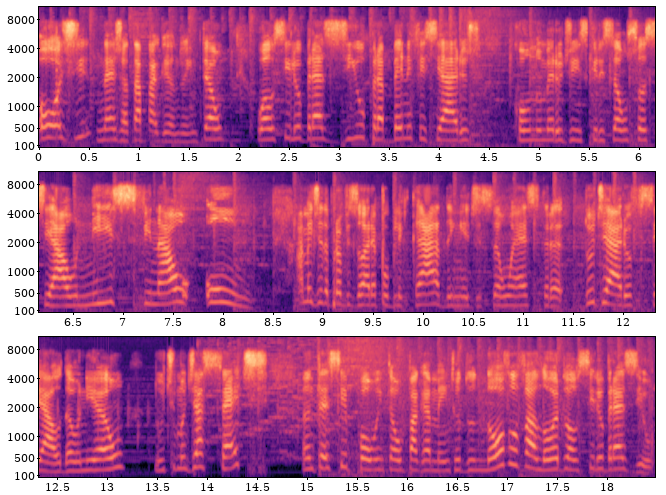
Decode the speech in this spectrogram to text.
hoje, né? Já está pagando então, o Auxílio Brasil para beneficiários com número de inscrição social NIS final 1. A medida provisória é publicada em edição extra do Diário Oficial da União no último dia 7, antecipou então o pagamento do novo valor do Auxílio Brasil.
